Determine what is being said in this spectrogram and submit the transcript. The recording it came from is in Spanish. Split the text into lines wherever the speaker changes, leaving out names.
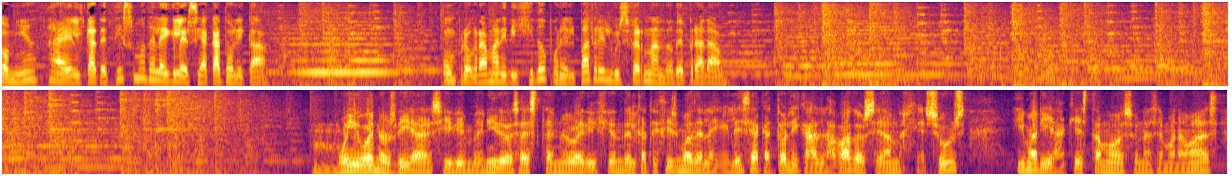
Comienza el Catecismo de la Iglesia Católica, un programa dirigido por el Padre Luis Fernando de Prada.
Muy buenos días y bienvenidos a esta nueva edición del Catecismo de la Iglesia Católica. Alabados sean Jesús y María. Aquí estamos una semana más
